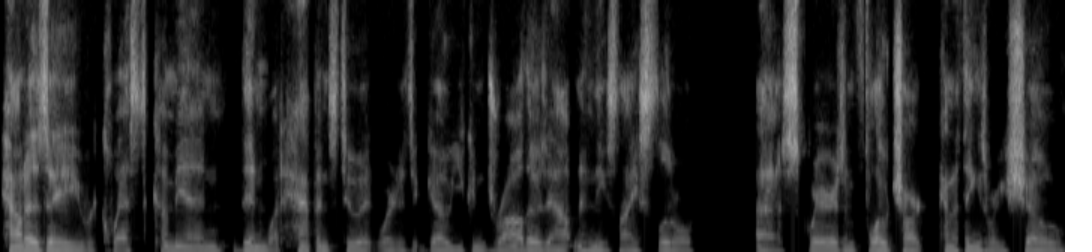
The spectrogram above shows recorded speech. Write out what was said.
How does a request come in? Then what happens to it? Where does it go? You can draw those out in these nice little uh, squares and flowchart kind of things where you show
